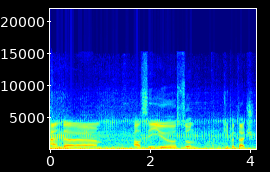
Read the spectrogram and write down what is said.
And um, I'll see you soon. Keep in touch.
